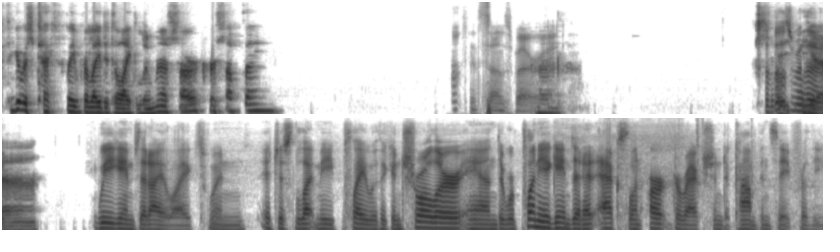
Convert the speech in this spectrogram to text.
I think it was technically related to like Luminous Arc or something. it sounds about right. So those were the yeah. Wii games that I liked when it just let me play with a controller, and there were plenty of games that had excellent art direction to compensate for the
